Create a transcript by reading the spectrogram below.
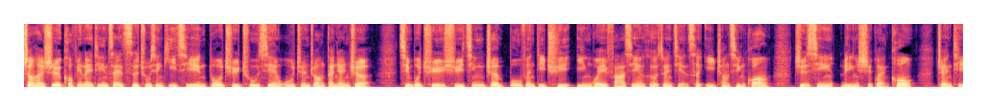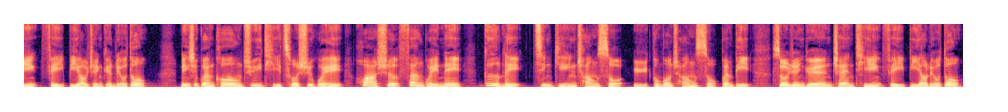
上海市 COVID-19 再次出现疫情，多区出现无症状感染者。青浦区徐泾镇部分地区因为发现核酸检测异常情况，执行临时管控，暂停非必要人员流动。临时管控具体措施为：划设范围内各类经营场所与公共场所关闭，所有人员暂停非必要流动，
